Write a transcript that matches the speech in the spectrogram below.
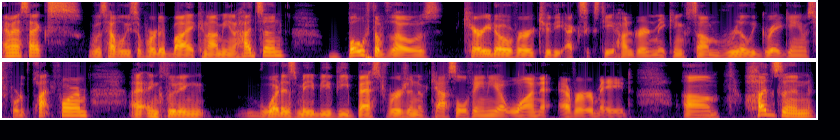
MSX was heavily supported by Konami and Hudson. Both of those carried over to the X68000, making some really great games for the platform, uh, including what is maybe the best version of Castlevania 1 ever made. Um, Hudson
